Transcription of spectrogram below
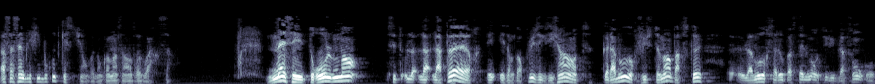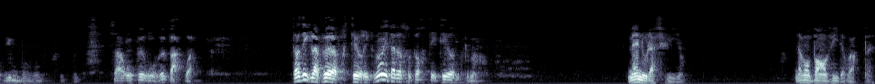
Alors ça simplifie beaucoup de questions quand on commence à entrevoir ça. Mais c'est drôlement... La, peur est, encore plus exigeante que l'amour, justement parce que euh, l'amour, ça nous passe tellement au-dessus du plafond qu'on se dit, ça on peut ou on veut pas, quoi. Tandis que la peur, théoriquement, est à notre portée, théoriquement. Mais nous la fuyons. Nous n'avons pas envie d'avoir peur.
